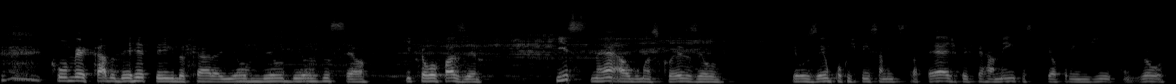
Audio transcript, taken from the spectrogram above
com o mercado derretendo, cara. E eu, meu Deus do céu, o que, que eu vou fazer? Fiz né, algumas coisas, eu, eu usei um pouco de pensamento estratégico e ferramentas que eu aprendi com growth,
